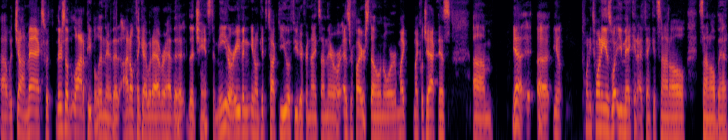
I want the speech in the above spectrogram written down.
uh, with John Max. With there's a lot of people in there that I don't think I would ever have the the chance to meet, or even you know get to talk to you a few different nights on there, or Ezra Firestone, or Mike Michael Jackness. Um, yeah, uh, you know, 2020 is what you make it. I think it's not all it's not all bad.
